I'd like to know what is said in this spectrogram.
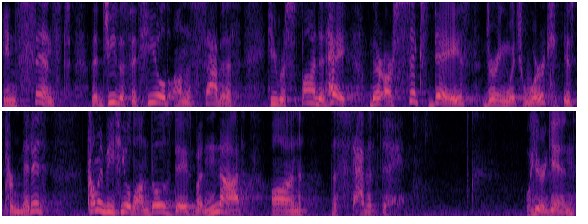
incensed that Jesus had healed on the Sabbath, he responded, Hey, there are six days during which work is permitted. Come and be healed on those days, but not on the Sabbath day. Well, here again,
